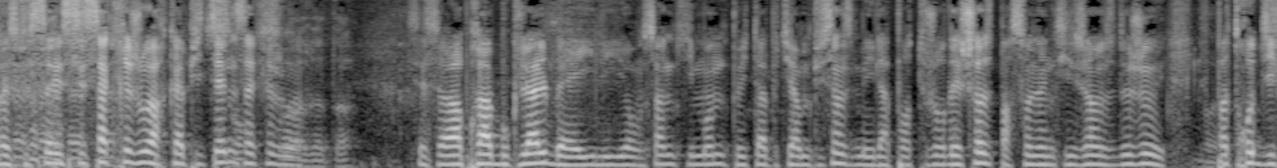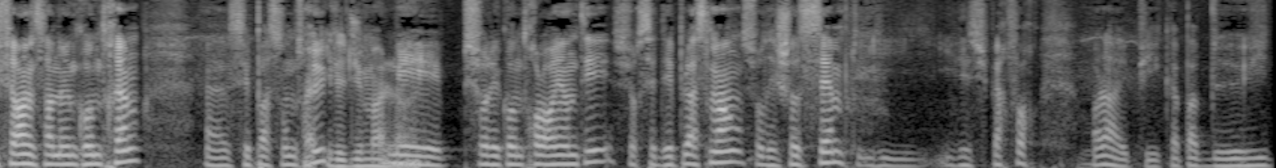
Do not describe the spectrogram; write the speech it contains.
parce que c'est c'est sacré joueur, capitaine, sacré joueur. C'est ça. Après, à Bouclal, ben, il, on sent qu'il monte petit à petit en puissance, mais il apporte toujours des choses par son intelligence de jeu. Il fait pas trop de différence en un contre un. Euh, c'est pas son Ouais, truc. il a du mal. mais sur les contrôles orientés, sur ses déplacements, sur des choses simples, il, il est super fort. Voilà. Et puis capable de. Il,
